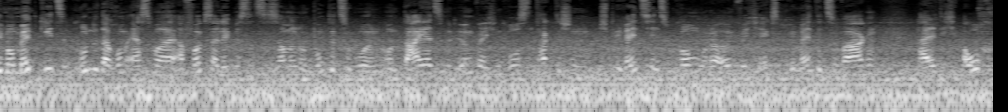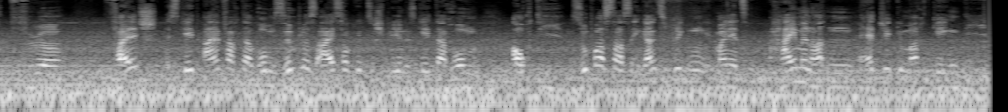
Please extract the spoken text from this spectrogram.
im Moment geht es im Grunde darum, erstmal Erfolgserlebnisse zu sammeln und Punkte zu holen. Und da jetzt mit irgendwelchen großen taktischen Spirenzchen zu kommen oder irgendwelche Experimente zu wagen, halte ich auch für falsch. Es geht einfach darum, simples Eishockey zu spielen. Es geht darum, auch die Superstars in Gang zu kriegen. Ich meine jetzt, Hyman hat einen Hattrick gemacht gegen die,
